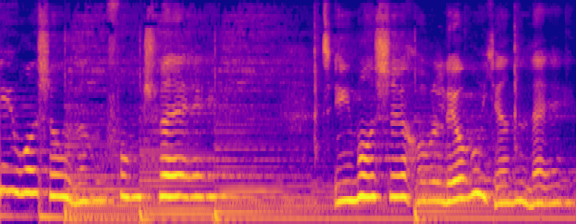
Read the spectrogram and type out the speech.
你我受冷风吹，寂寞时候流眼泪。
